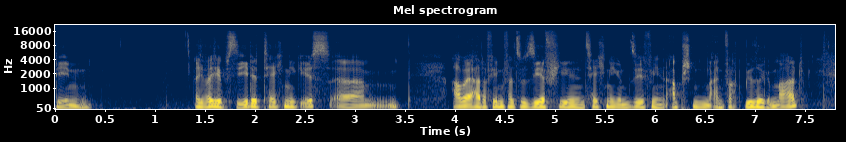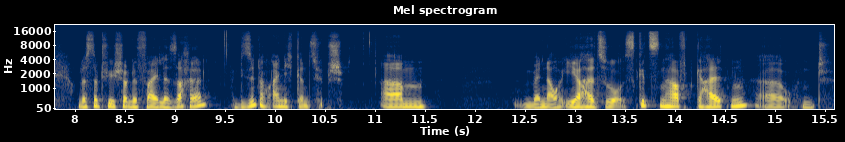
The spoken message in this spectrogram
den. Also ich weiß nicht, ob es jede Technik ist, ähm, aber er hat auf jeden Fall zu sehr vielen Techniken und sehr vielen Abschnitten einfach Bilder gemalt. Und das ist natürlich schon eine feile Sache. Die sind auch eigentlich ganz hübsch. Ähm, wenn auch eher halt so skizzenhaft gehalten äh, und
